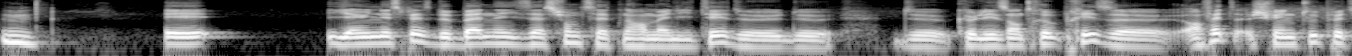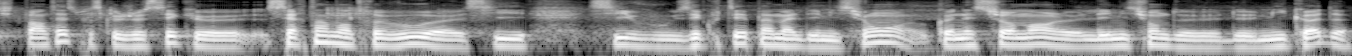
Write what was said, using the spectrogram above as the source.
Mm. Et il y a une espèce de banalisation de cette normalité, de, de, que les entreprises. Euh, en fait, je fais une toute petite parenthèse parce que je sais que certains d'entre vous, euh, si, si vous écoutez pas mal d'émissions, connaissent sûrement l'émission de, de Micode,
